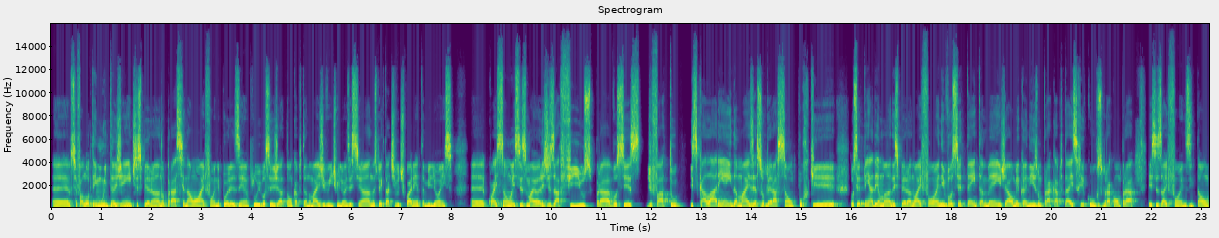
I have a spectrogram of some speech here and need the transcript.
é, você falou que tem muita gente esperando para assinar um iPhone, por exemplo, e vocês já estão captando mais de 20 milhões esse ano, expectativa de 40 milhões. É, quais são esses maiores desafios para vocês, de fato, escalarem ainda mais essa uhum. operação? Porque você tem a demanda esperando o iPhone e você tem também já o mecanismo para captar esse recurso uhum. para comprar esses iPhones. Então,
